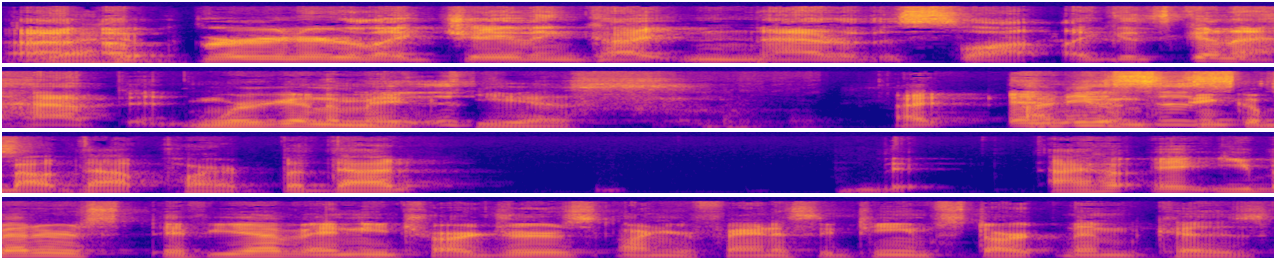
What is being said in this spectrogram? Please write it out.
uh, a burner like Jalen Guyton out of the slot. Like it's going to happen. We're going to make yes. I, I didn't even is, think about that part, but that I you better if you have any Chargers on your fantasy team, start them because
